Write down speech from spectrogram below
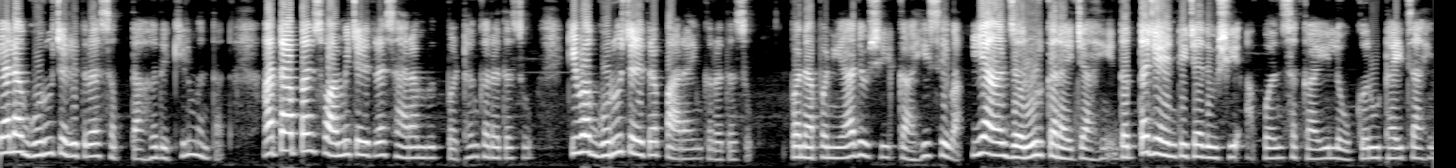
याला गुरुचरित्र सप्ताह देखील म्हणतात. आता आपण स्वामी चरित्र सारामृत पठण करत असो किंवा गुरुचरित्र पारायण करत असो. पण आपण या दिवशी काही सेवा या जरूर करायच्या आहे. दत्त जयंतीच्या दिवशी आपण सकाळी लवकर उठायचं आहे.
